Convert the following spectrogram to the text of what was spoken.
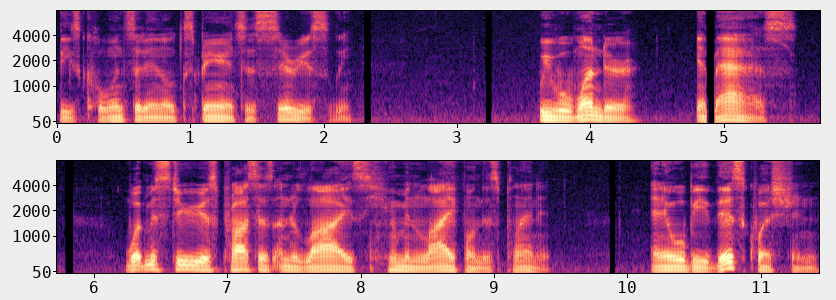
these coincidental experiences seriously. We will wonder, in mass, what mysterious process underlies human life on this planet. And it will be this question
